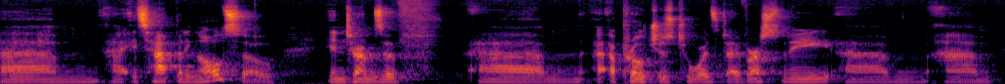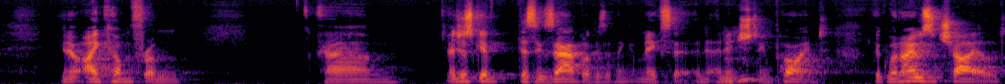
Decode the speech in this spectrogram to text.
Um, uh, it's happening also in terms of um, approaches towards diversity. Um, um you know, I come from. Um, I just give this example because I think it makes an, an mm-hmm. interesting point. Like when I was a child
